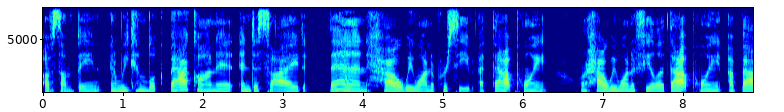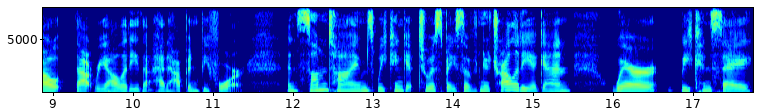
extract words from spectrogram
of something and we can look back on it and decide then how we want to perceive at that point or how we want to feel at that point about that reality that had happened before. And sometimes we can get to a space of neutrality again where we can say,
